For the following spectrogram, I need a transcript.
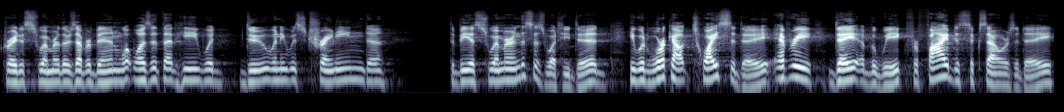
greatest swimmer there's ever been. What was it that he would do when he was training to, to be a swimmer? And this is what he did. He would work out twice a day, every day of the week, for five to six hours a day.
